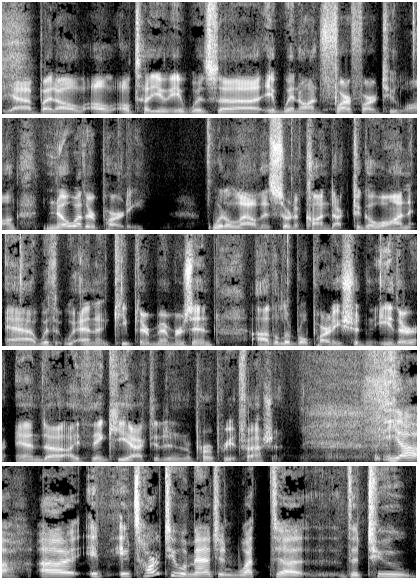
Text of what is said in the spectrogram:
yeah, but I'll I'll I'll tell you, it was uh, it went on far far too long. No other party would allow this sort of conduct to go on uh, with and keep their members in. Uh, the Liberal Party shouldn't either, and uh, I think he acted in an appropriate fashion. Yeah, uh, it, it's hard to imagine what uh, the two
